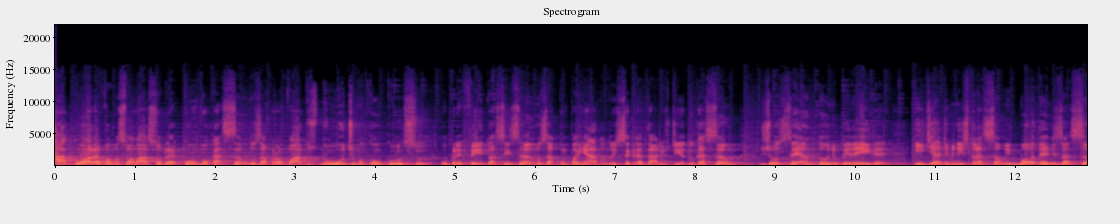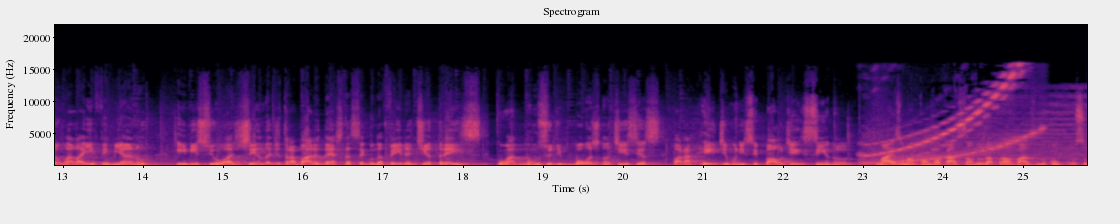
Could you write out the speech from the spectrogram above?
Agora vamos falar sobre a convocação dos aprovados no último concurso O prefeito Assis Ramos, acompanhado dos secretários de Educação, José Antônio Pereira, e de Administração e Modernização, Alair Firmiano, iniciou a agenda de trabalho desta segunda-feira, dia 3, com anúncio de boas notícias para a rede municipal de ensino. Mais uma convocação dos aprovados no concurso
